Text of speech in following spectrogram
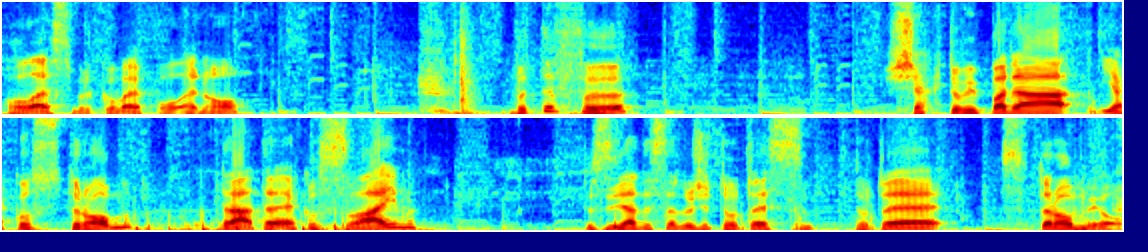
holé smrkové poleno, VTF? Však to vypadá jako strom? Teda, teda jako slime? Tu si děláte sadu, že toto je, toto je strom, jo.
